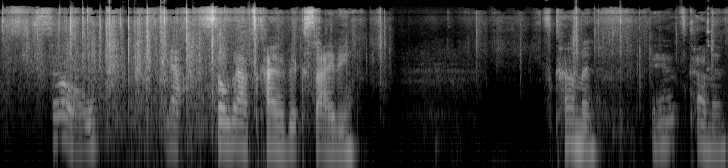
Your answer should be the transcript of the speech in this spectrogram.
So, yeah, so that's kind of exciting. It's coming. It's coming.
